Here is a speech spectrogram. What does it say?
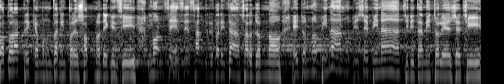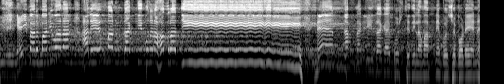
গত রাত্রে কেমন জানি তোরে স্বপ্ন দেখেছি। বাড়িতে আসার জন্য। এই জন্য বিনা বিনা চলে এসেছি। এইবার বাড়িওয়ালা মানুষ ডাক দিয়ে হজরত নেন, আপনাকে এই জায়গায় বসতে দিলাম। আপনি বসে পড়েন।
